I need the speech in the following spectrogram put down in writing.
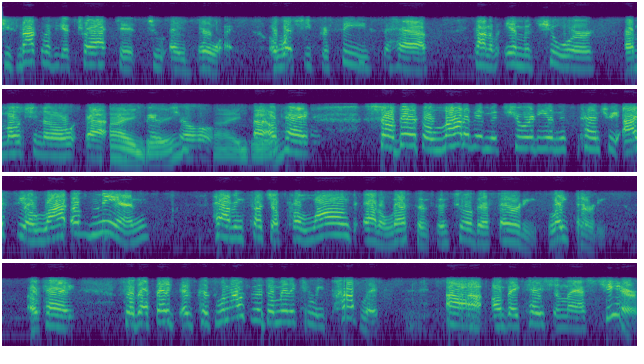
She's not going to be attracted to a boy or what she perceives to have kind of immature, emotional, uh, I agree. spiritual. I agree. Uh, okay. So there's a lot of immaturity in this country. I see a lot of men having such a prolonged adolescence until their 30s, late 30s. Okay, so that they because when I was in the Dominican Republic uh, on vacation last year,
